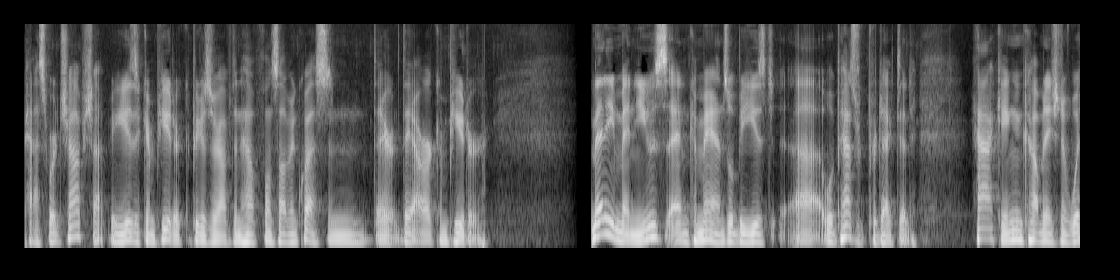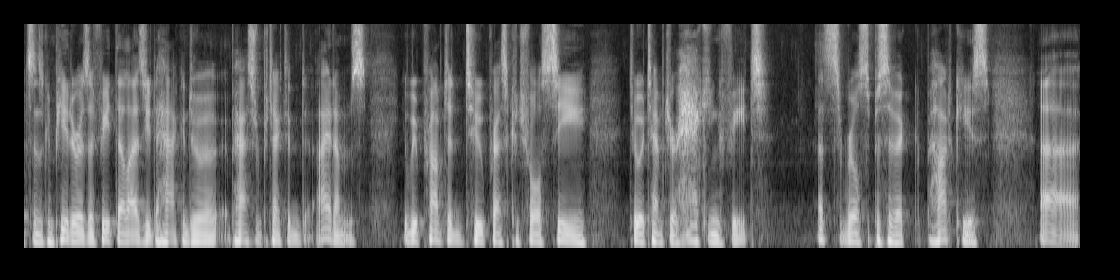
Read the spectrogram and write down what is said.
Password chop shop. You use a computer. Computers are often helpful in solving quests, and they're, they are a computer. Many menus and commands will be used, uh, password protected. Hacking, in combination of Whitson's computer, is a feat that allows you to hack into password-protected items. You'll be prompted to press Control C to attempt your hacking feat. That's real specific hotkeys. Uh,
